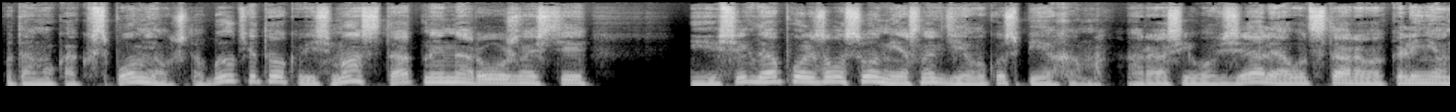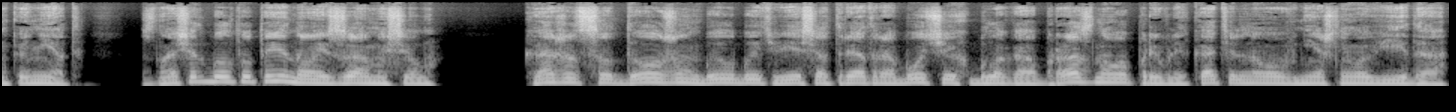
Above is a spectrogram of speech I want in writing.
потому как вспомнил, что был Титок весьма статной наружности и всегда пользовался у местных девок успехом. А раз его взяли, а вот старого колененка нет, значит, был тут и иной замысел. Кажется, должен был быть весь отряд рабочих благообразного, привлекательного внешнего вида,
